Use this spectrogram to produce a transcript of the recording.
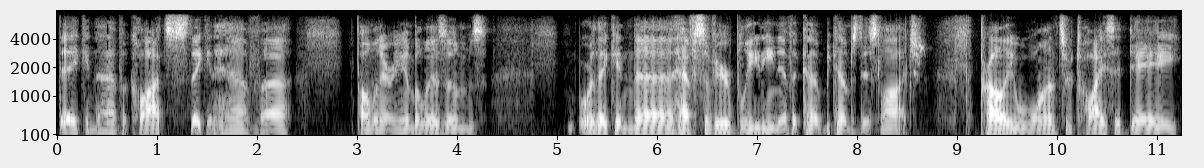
They can have clots, they can have uh, pulmonary embolisms, or they can uh, have severe bleeding if it becomes dislodged probably once or twice a day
